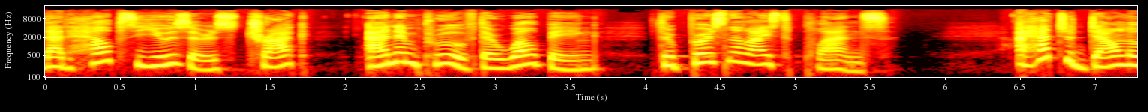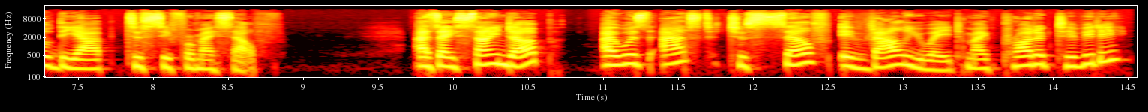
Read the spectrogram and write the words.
that helps users track and improve their well being through personalized plans. I had to download the app to see for myself. As I signed up, I was asked to self evaluate my productivity,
